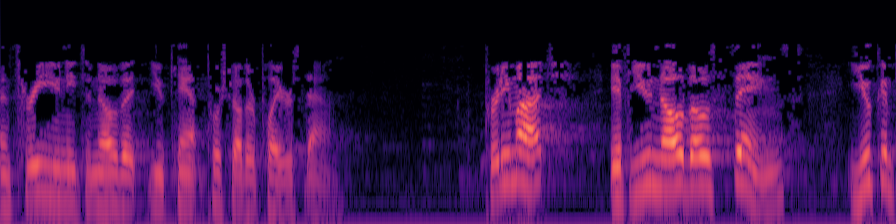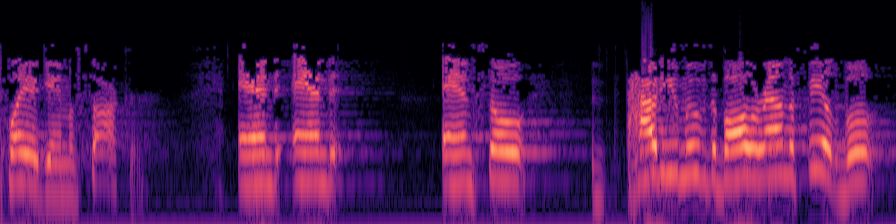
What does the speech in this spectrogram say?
And three, you need to know that you can't push other players down. Pretty much, if you know those things, you can play a game of soccer. And and and so how do you move the ball around the field? Well,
